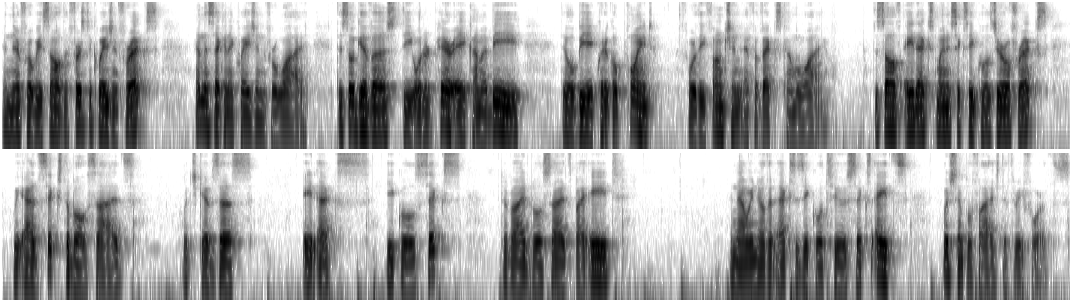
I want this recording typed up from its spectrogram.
And therefore we solve the first equation for x and the second equation for y. This will give us the ordered pair a comma b. There will be a critical point for the function f of x comma y. To solve 8x minus 6 equals 0 for x, we add 6 to both sides, which gives us 8x equals 6 divide both sides by 8, and now we know that x is equal to 6 eighths, which simplifies to 3 fourths.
